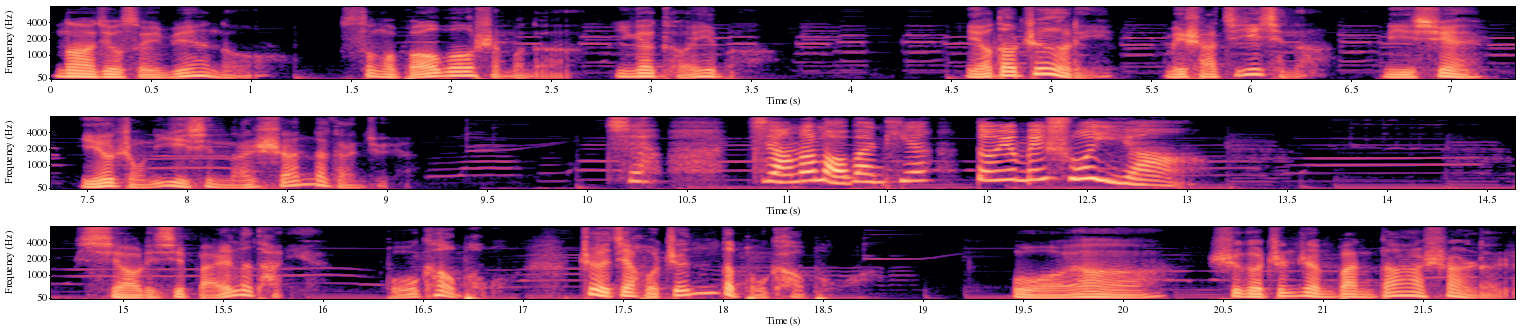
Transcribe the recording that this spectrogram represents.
那就随便喽，送个包包什么的应该可以吧？聊到这里，没啥激情呢。李炫也有种意兴阑珊的感觉。切，讲了老半天，等于没说一样。小李希白了他一眼，不靠谱，这家伙真的不靠谱。我呀是个真正办大事儿的人，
